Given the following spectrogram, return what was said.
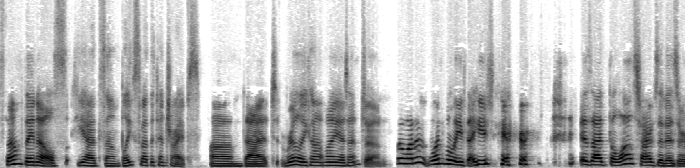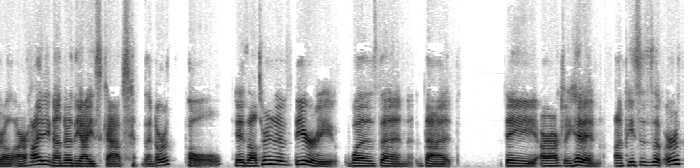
something else. He had some beliefs about the 10 tribes um, that really caught my attention. So one, one belief that he shared is that the lost tribes of Israel are hiding under the ice caps at the North Pole. His alternative theory was then that they are actually hidden on pieces of earth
